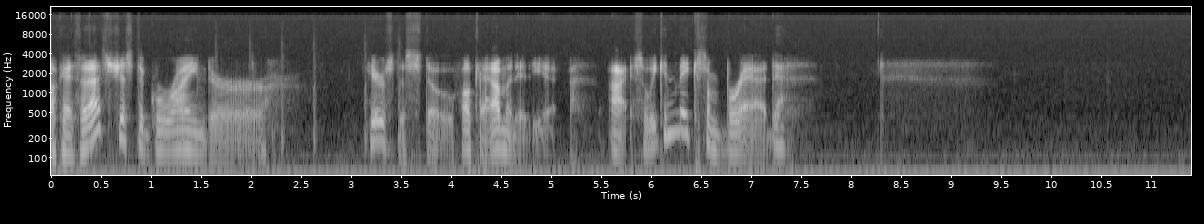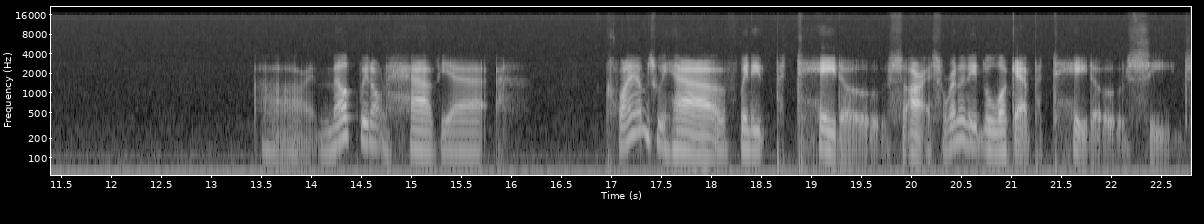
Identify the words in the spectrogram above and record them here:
Okay, so that's just a grinder. Here's the stove. Okay, I'm an idiot. Alright, so we can make some bread. Alright, milk we don't have yet. Clams we have. We need potatoes. Alright, so we're going to need to look at potato seeds.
